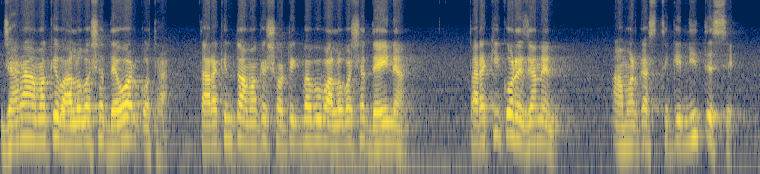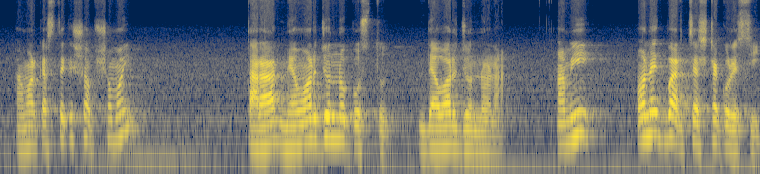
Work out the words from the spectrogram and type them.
যারা আমাকে ভালোবাসা দেওয়ার কথা, তারা কিন্তু আমাকে সঠিকভাবে ভালোবাসা দেয় না। তারা কি করে জানেন? আমার কাছ থেকে নিতেছে। আমার কাছ থেকে সব সময় তারা নেওয়ার জন্য প্রস্তুত, দেওয়ার জন্য না। আমি অনেকবার চেষ্টা করেছি।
